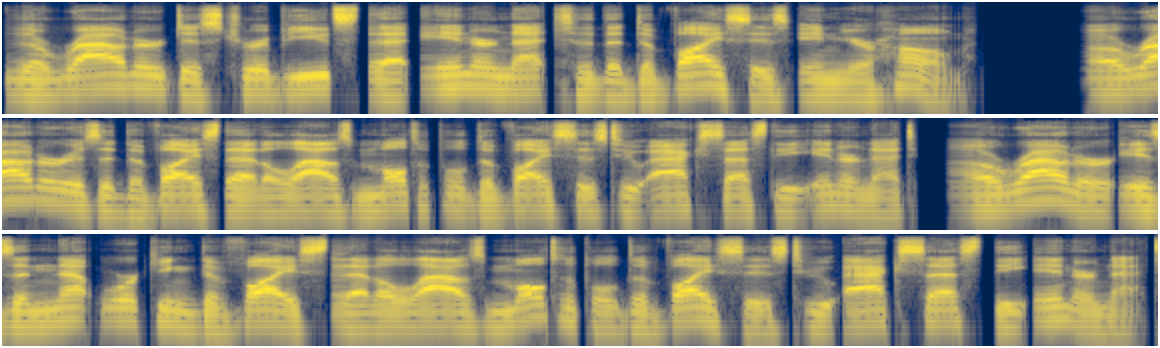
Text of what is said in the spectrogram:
the router distributes that internet to the devices in your home. A router is a device that allows multiple devices to access the internet. A router is a networking device that allows multiple devices to access the internet,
